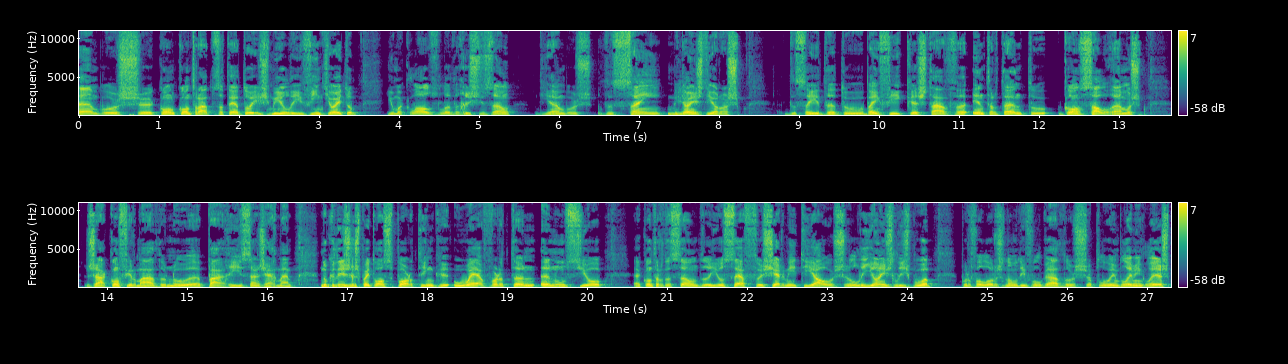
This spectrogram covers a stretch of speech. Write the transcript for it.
ambos com contratos até 2028 e uma cláusula de rescisão de ambos de 100 milhões de euros. De saída do Benfica estava, entretanto, Gonçalo Ramos, já confirmado no eh, Paris Saint-Germain. No que diz respeito ao Sporting, o Everton anunciou a contratação de Youssef Chermiti aos Leões de Lisboa por valores não divulgados pelo emblema inglês.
